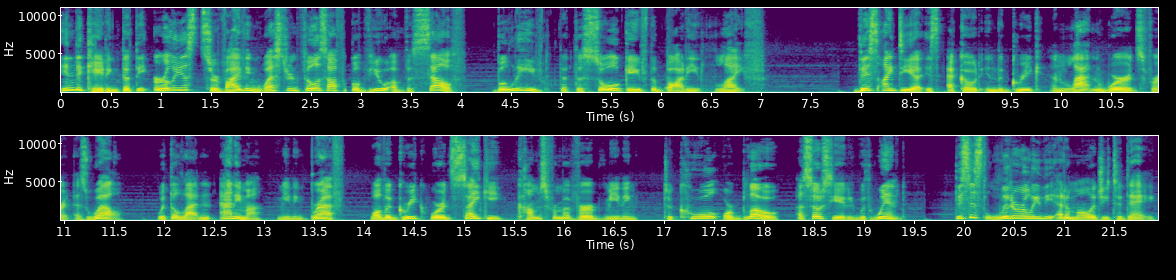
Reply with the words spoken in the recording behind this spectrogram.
indicating that the earliest surviving Western philosophical view of the self believed that the soul gave the body life. This idea is echoed in the Greek and Latin words for it as well, with the Latin anima meaning breath, while the Greek word psyche comes from a verb meaning to cool or blow associated with wind. This is literally the etymology today.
